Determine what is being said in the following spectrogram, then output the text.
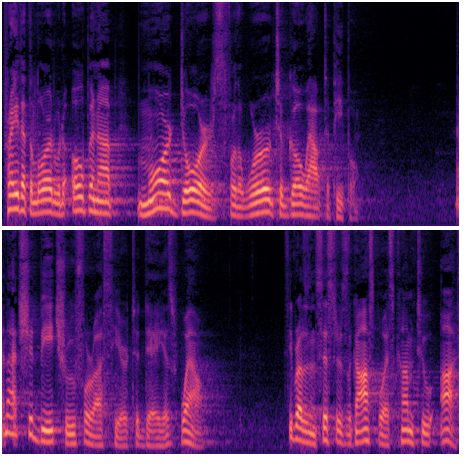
Pray that the Lord would open up more doors for the word to go out to people. And that should be true for us here today as well. See, brothers and sisters, the gospel has come to us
